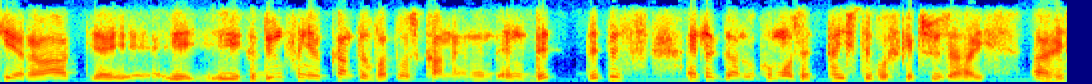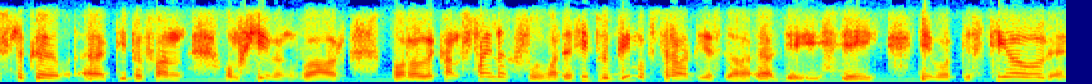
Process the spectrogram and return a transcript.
gee raad, jy jy, jy kan doen van jou kant wat ons kan en en, en dit dit is eintlik dan hoekom ons 'n tuiste wil skep soos 'n huis, 'n hmm. huislike uh, tipe van omgewing waar waar hulle kan veilig voel. Want dis die probleem op straat daar uh, jy, jy jy word gesteel en,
